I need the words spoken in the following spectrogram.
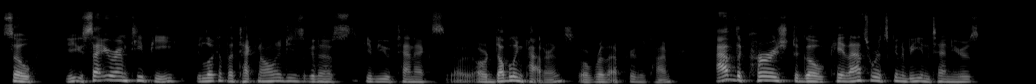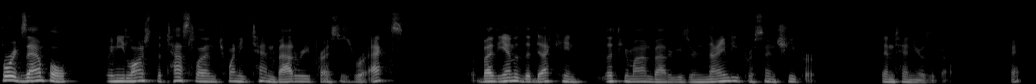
so you, you set your MTP. You look at the technologies that are going to give you 10x uh, or doubling patterns over that period of time. Have the courage to go. Okay, that's where it's going to be in 10 years. For example, when he launched the Tesla in 2010, battery prices were X. By the end of the decade, lithium ion batteries are 90% cheaper than 10 years ago. Okay.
